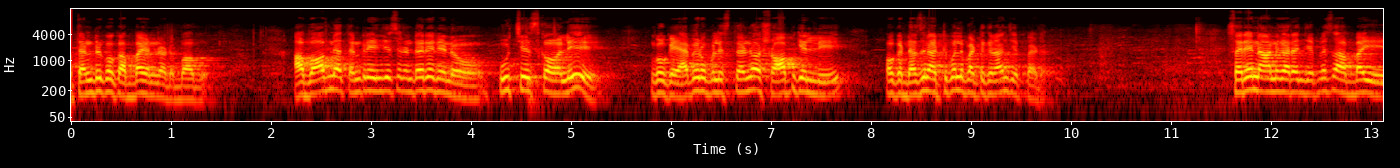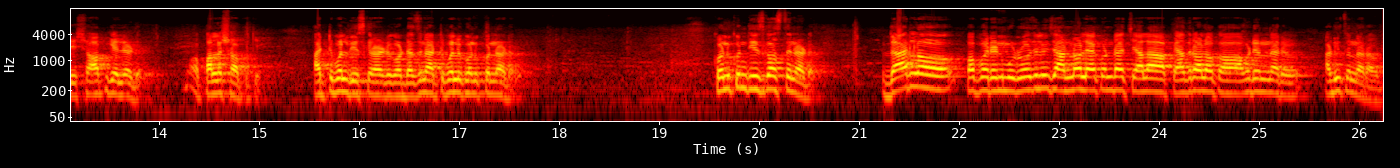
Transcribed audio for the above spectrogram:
తండ్రికి ఒక అబ్బాయి ఉన్నాడు బాబు. ఆ బాబుని ఆ తండ్రి ఏం చేశాడంటారే నేను పూజ చేసుకోవాలి. ఇంకొక యాభై రూపాయలు ఇస్తాను. ఆ షాప్కి వెళ్ళి ఒక డజన్ అరటిపళ్ళు పట్టుకురా అని చెప్పాడు. సరే నాన్నగారు అని చెప్పేసి ఆ అబ్బాయి షాప్కి వెళ్ళాడు పళ్ళ షాప్కి. అరటిపళ్ళు తీసుకురాడు ఒక డజన్ అరటిపళ్ళు కొనుక్కున్నాడు. కొనుక్కుని తీసుకొస్తున్నాడు. దారిలో పాప రెండు మూడు రోజుల నుంచి అన్నం లేకుండా చాలా పేదరాలు ఒక ఆవిడ ఉన్నారు అడుగుతున్నారు ఆవిడ.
